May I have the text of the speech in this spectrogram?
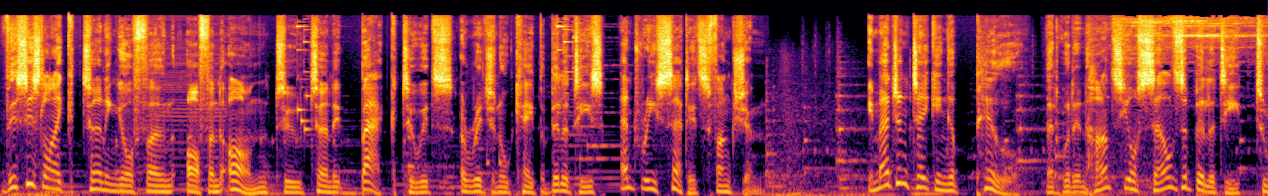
This is like turning your phone off and on to turn it back to its original capabilities and reset its function. Imagine taking a pill that would enhance your cell's ability to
